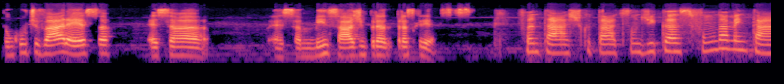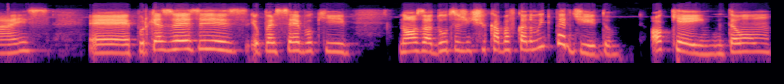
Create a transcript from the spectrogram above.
Então, cultivar essa essa, essa mensagem para as crianças. Fantástico, Tati. São dicas fundamentais, é, porque às vezes eu percebo que nós adultos a gente acaba ficando muito perdido. Ok, então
